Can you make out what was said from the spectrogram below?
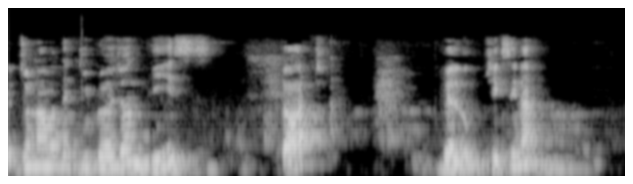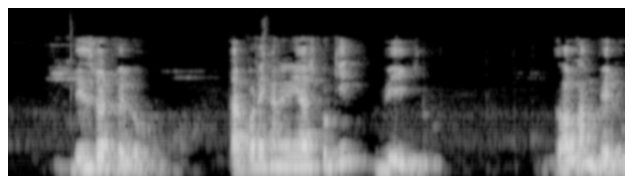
এর জন্য আমাদের কি প্রয়োজন? দিস ডট ভ্যালু শিখছি না? দিস ডট ভ্যালু তারপর এখানে নিয়ে আসব কি? ভি ধরলাম ভ্যালু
